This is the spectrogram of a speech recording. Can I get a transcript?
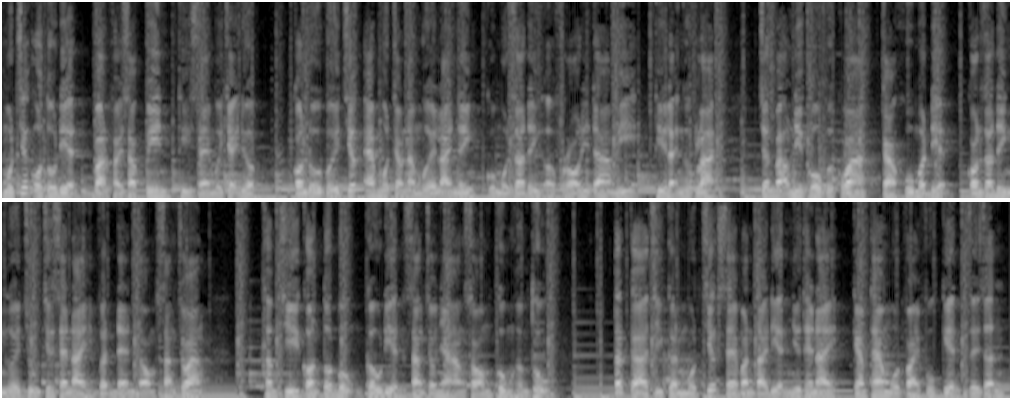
Một chiếc ô tô điện bạn phải sạc pin thì xe mới chạy được. Còn đối với chiếc F150 Lightning của một gia đình ở Florida, Mỹ thì lại ngược lại. Trận bão Nico vừa qua, cả khu mất điện, còn gia đình người chủ chiếc xe này vẫn đèn đóm sáng choang. Thậm chí còn tốt bụng câu điện sang cho nhà hàng xóm cùng hưởng thụ Tất cả chỉ cần một chiếc xe bán tải điện như thế này kèm theo một vài phụ kiện dây dẫn.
